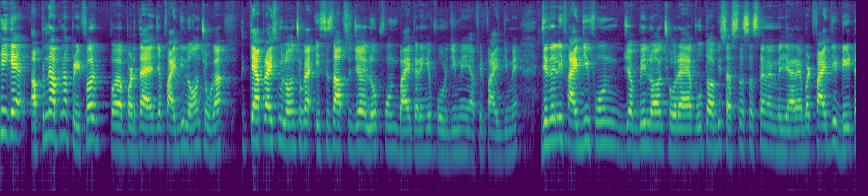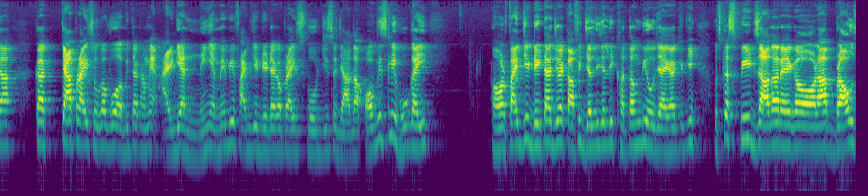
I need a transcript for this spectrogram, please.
ठीक है अपना अपना प्रेफर पड़ता है। जब 5G लॉन्च होगा तो क्या प्राइस में लॉन्च होगा? इस हिसाब से जो है, लोग फ़ोन बाय करेंगे 4G में या फिर 5G में। जनरली 5G फ़ोन जब भी लॉन्च हो रहा है, वो तो अभी सस्ते सस्ते में मिल जा रहा है। बट 5G डेटा का क्या प्राइस होगा, वो अभी तक हमें आइडिया नहीं है। मे भी फाइव डेटा का प्राइस फोर से ज़्यादा ऑब्वियसली होगा ही। और 5G डेटा जो है काफ़ी जल्दी जल्दी ख़त्म भी हो जाएगा, क्योंकि उसका स्पीड ज़्यादा रहेगा और आप ब्राउज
